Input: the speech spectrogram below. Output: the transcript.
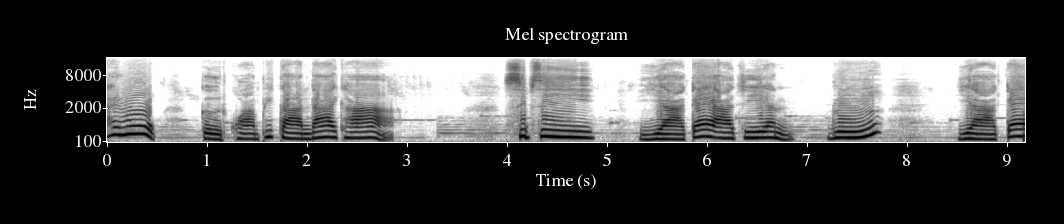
ให้ลูก เกิดความพิการได้ค่ะ 14. ยาแก้อาเจียน หรือยาแก้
